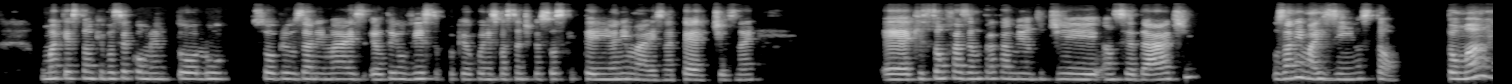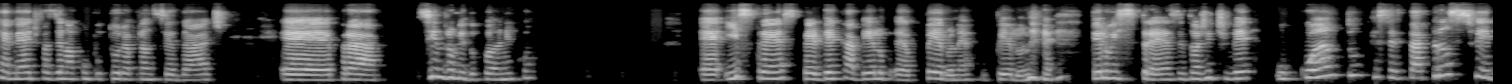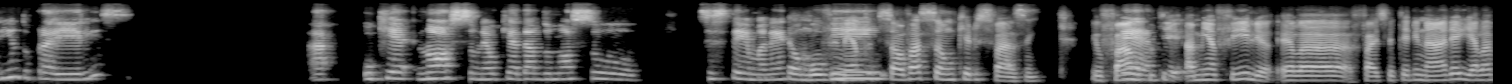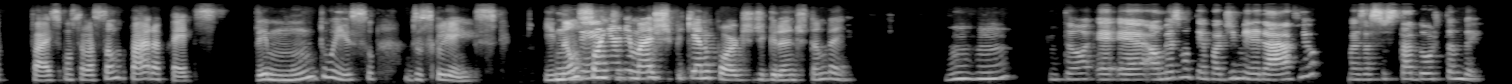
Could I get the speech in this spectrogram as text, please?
Uma questão que você comentou, Lu, sobre os animais, eu tenho visto, porque eu conheço bastante pessoas que têm animais, né, pets, né, é, que estão fazendo tratamento de ansiedade. Os animaizinhos estão tomando remédio, fazendo acupuntura para ansiedade, é, para síndrome do pânico, é, estresse, perder cabelo, é, pelo, né? O pelo, né? Pelo estresse. Então a gente vê o quanto que você está transferindo para eles a, o que é nosso, né? O que é dado do nosso sistema, né? É o movimento e... de salvação que eles fazem. Eu falo é. porque a minha filha, ela faz veterinária e ela faz constelação para pets. Vê muito isso dos clientes. E não só em animais de pequeno porte, de grande também. Uhum. Então, é, é ao mesmo tempo admirável, mas assustador também.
